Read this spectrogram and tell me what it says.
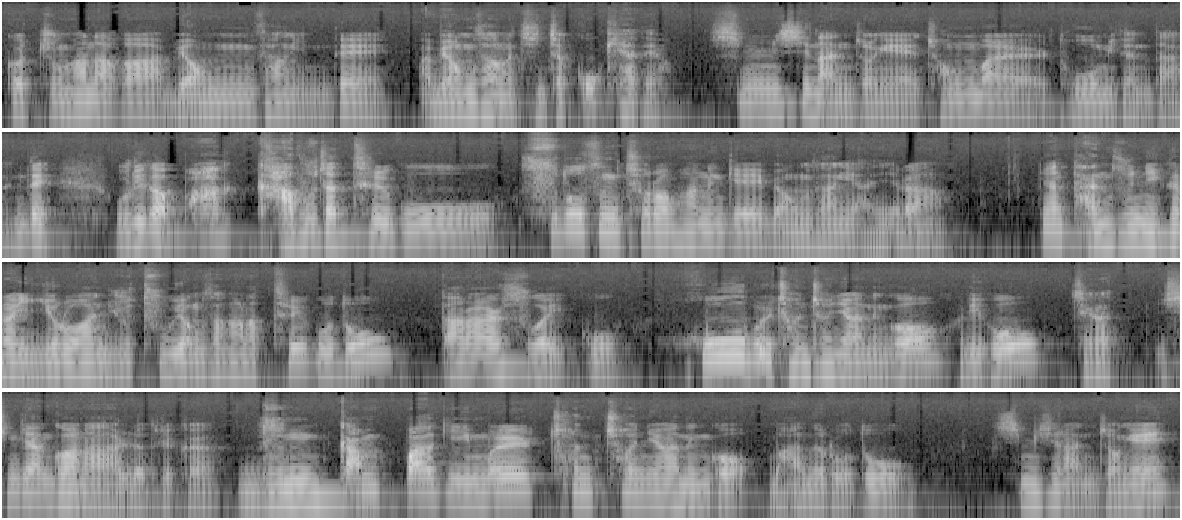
것 중 하나가 명상인데, 아, 명상은 진짜 꼭 해야 돼요. 심신 안정에 정말 도움이 된다. 근데 우리가 막 가부좌 틀고 수도승처럼 하는 게 명상이 아니라 그냥 단순히 그런 이러한 유튜브 영상 하나 틀고도 따라할 수가 있고 호흡을 천천히 하는 거 그리고 제가 신기한 거 하나 알려드릴까요? 눈 깜빡임을 천천히 하는 것만으로도 심신 안정에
